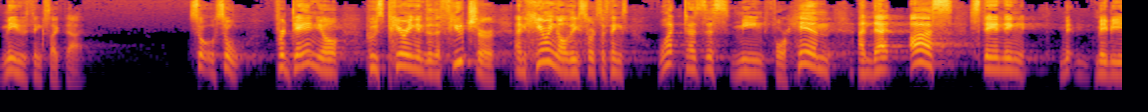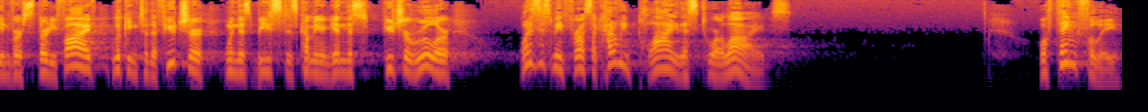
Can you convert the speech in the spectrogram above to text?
me who thinks like that. So, so for Daniel, who's peering into the future and hearing all these sorts of things, what does this mean for him? And that us standing maybe in verse 35, looking to the future when this beast is coming again, this future ruler, what does this mean for us? Like, how do we apply this to our lives? Well, thankfully,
